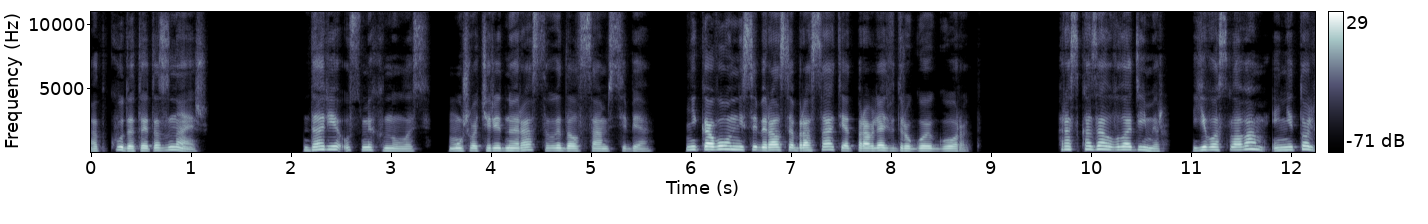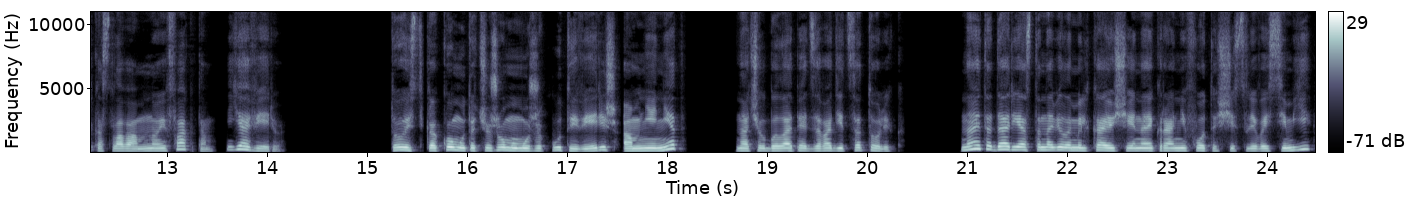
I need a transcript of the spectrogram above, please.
«Откуда ты это знаешь?» Дарья усмехнулась. Муж в очередной раз выдал сам себя. Никого он не собирался бросать и отправлять в другой город. Рассказал Владимир. Его словам, и не только словам, но и фактам, я верю. «То есть какому-то чужому мужику ты веришь, а мне нет?» Начал было опять заводиться Толик. На это Дарья остановила мелькающее на экране фото счастливой семьи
